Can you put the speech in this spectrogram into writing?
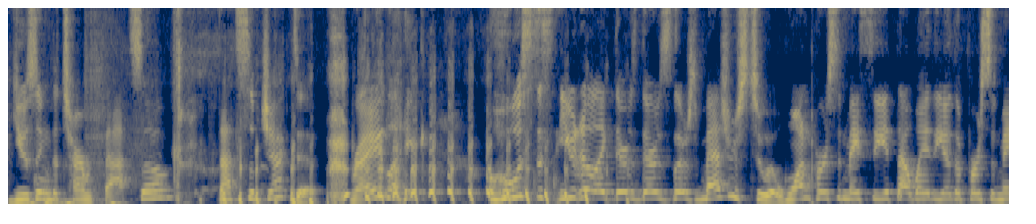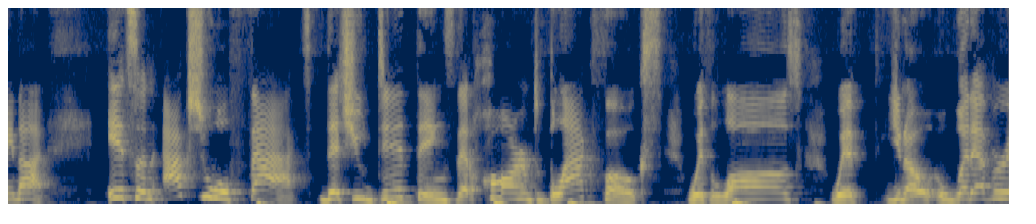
Using the term fatso, that's subjective, right? Like who's this you know like there's there's there's measures to it. One person may see it that way, the other person may not. It's an actual fact that you did things that harmed black folks with laws, with you know whatever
